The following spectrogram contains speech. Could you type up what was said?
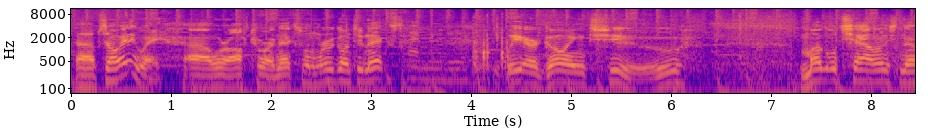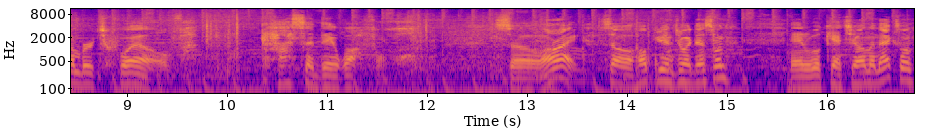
Uh, so anyway, uh, we're off to our next one. Where are we going to next? I have no idea. We are going to Muggle Challenge number 12, Casa de Waffle. So, all right. So, hope you enjoyed this one, and we'll catch you on the next one.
